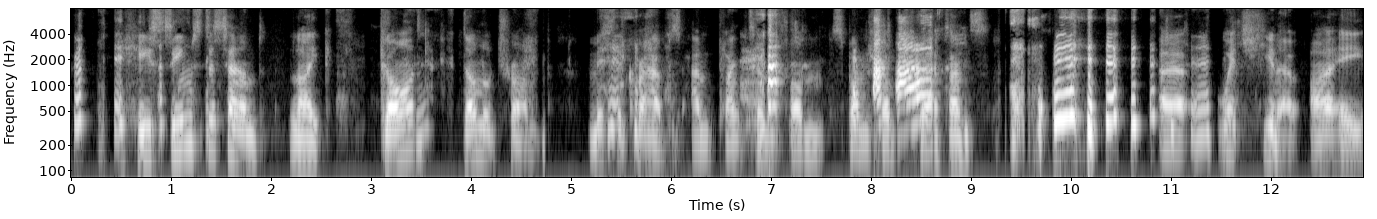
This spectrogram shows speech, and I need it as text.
Trump. He seems to sound like God, Donald Trump, Mr. Krabs, and Plankton from SpongeBob SquarePants. Uh, which you know, I,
